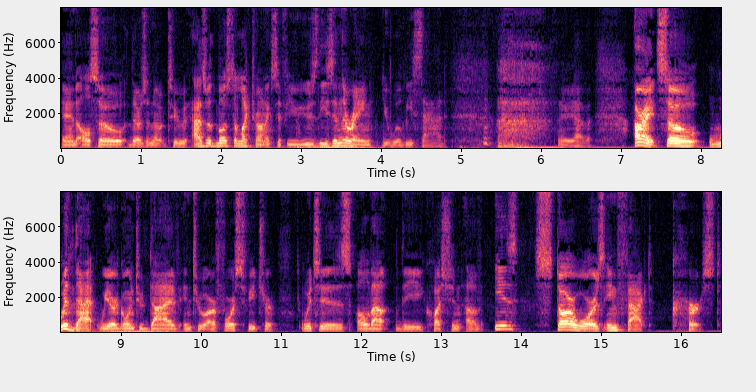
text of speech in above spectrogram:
And also, there's a note too. As with most electronics, if you use these in the rain, you will be sad. there you have it. All right, so with that, we are going to dive into our Force feature, which is all about the question of is Star Wars, in fact, cursed?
